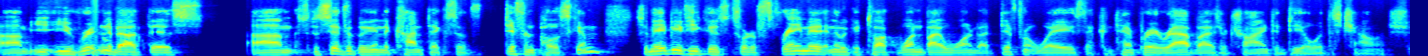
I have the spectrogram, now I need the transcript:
Um, you, have written about this um, specifically in the context of different poskim. So maybe if you could sort of frame it and then we could talk one by one about different ways that contemporary rabbis are trying to deal with this challenge.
